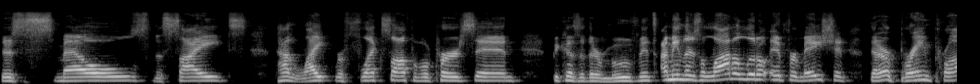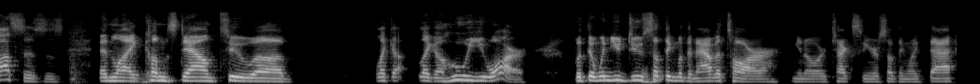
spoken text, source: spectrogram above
There's smells, the sights, how light reflects off of a person because of their movements. I mean, there's a lot of little information that our brain processes and like Mhm. comes down to uh like a like a who you are. But then when you do Mhm. something with an avatar, you know, or texting or something like that,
